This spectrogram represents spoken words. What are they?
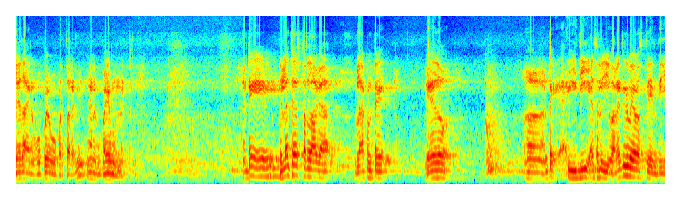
లేదా ఆయనకు ఉపయోగపడతారని ఆయనకు భయం ఉన్నట్టుంది. అంటే పిల్ల చేష్టలాగా లేకుంటే ఏదో అంటే ఇది అసలు ఈ వాలంటీర్ వ్యవస్థ ఏంది?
